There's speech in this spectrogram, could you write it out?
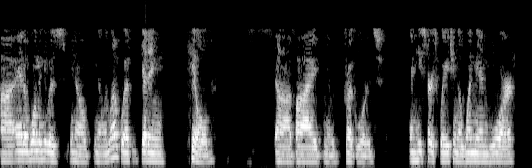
uh, and a woman he was, you know, you know, in love with getting killed uh, by, you know, drug lords, and he starts waging a one-man war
